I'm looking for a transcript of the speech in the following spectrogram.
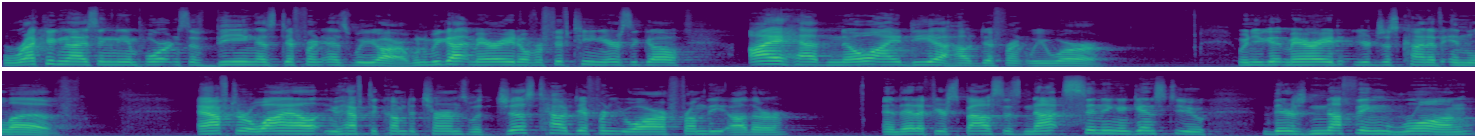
recognizing the importance of being as different as we are. When we got married over 15 years ago, I had no idea how different we were. When you get married, you're just kind of in love. After a while, you have to come to terms with just how different you are from the other, and that if your spouse is not sinning against you, there's nothing wrong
